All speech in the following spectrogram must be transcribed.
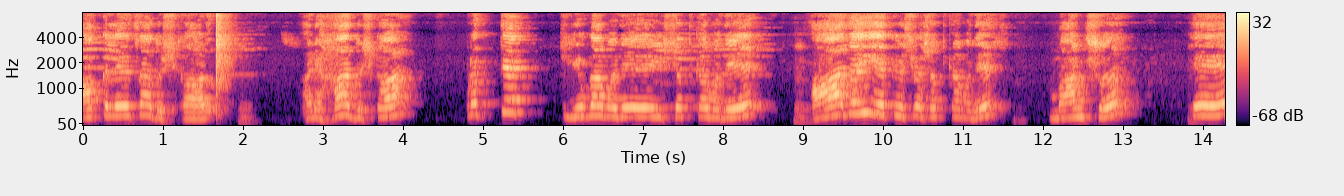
आकलेचा दुष्काळ. आणि हा दुष्काळ प्रत्येक युगामध्ये शतकामध्ये. आजही एकविसव्या शतकामध्ये माणसं हे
